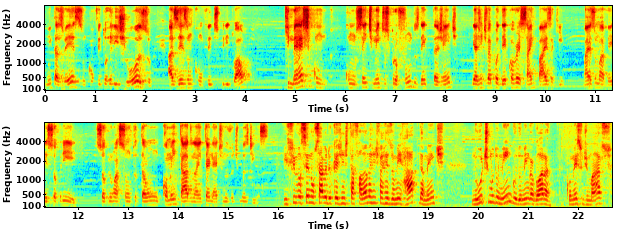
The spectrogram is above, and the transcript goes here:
Muitas vezes, um conflito religioso, às vezes um conflito espiritual, que mexe com, com sentimentos profundos dentro da gente. E a gente vai poder conversar em paz aqui, mais uma vez, sobre, sobre um assunto tão comentado na internet nos últimos dias. E se você não sabe do que a gente está falando, a gente vai resumir rapidamente. No último domingo, domingo agora, começo de março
